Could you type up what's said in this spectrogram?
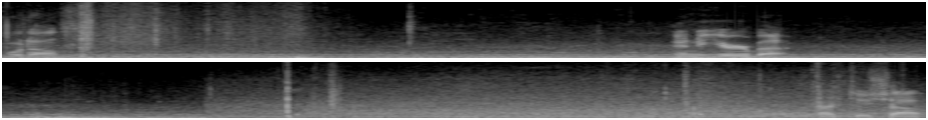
What else? And a yerba. Tattoo shop.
